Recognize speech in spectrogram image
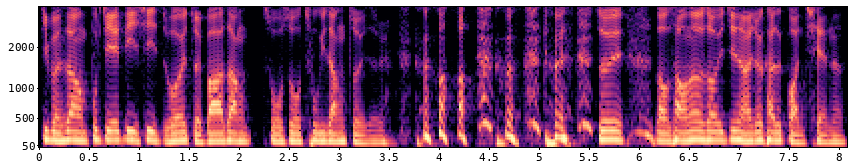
基本上不接地气，只会嘴巴上说说出一张嘴的人。对，所以老曹那个时候一进来就开始管钱了，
